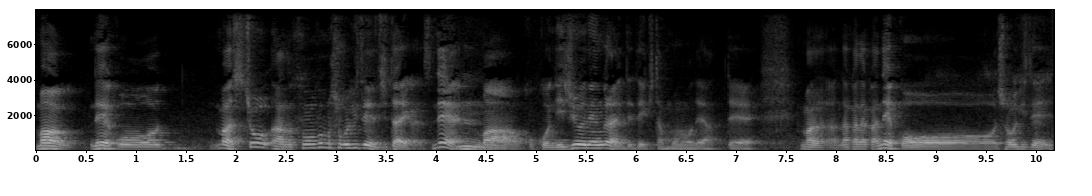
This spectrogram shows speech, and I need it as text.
まあね、こう、まあ、市長あのそもそも消費税自体がですね、うん。まあ、ここ20年ぐらいに出てきたものであって、まあ、なかなかね、こう、消費税っ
